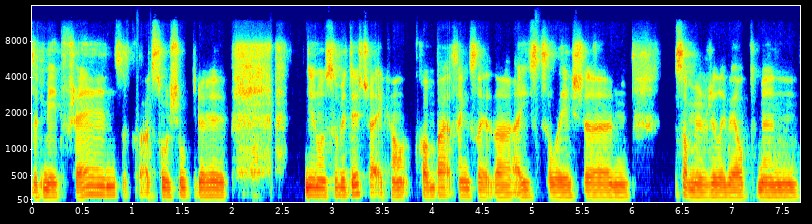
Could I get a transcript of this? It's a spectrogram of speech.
they've made friends, they've got a social group, you know, so we do try to combat things like that, isolation, somewhere really welcoming.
